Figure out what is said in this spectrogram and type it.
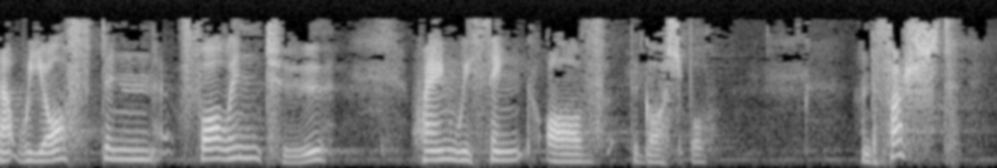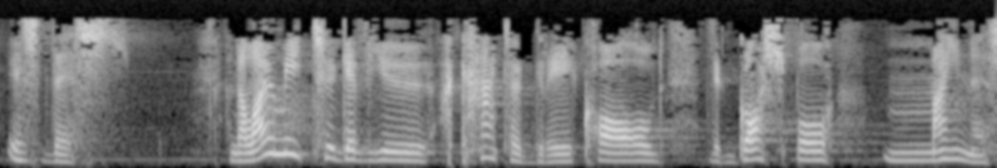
that we often fall into when we think of the gospel. And the first is this. And allow me to give you a category called the gospel minus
